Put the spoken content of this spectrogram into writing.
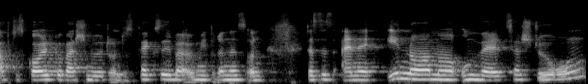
auch das Gold gewaschen wird und das Quecksilber irgendwie drin ist. Und das ist eine enorme Umweltzerstörung.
